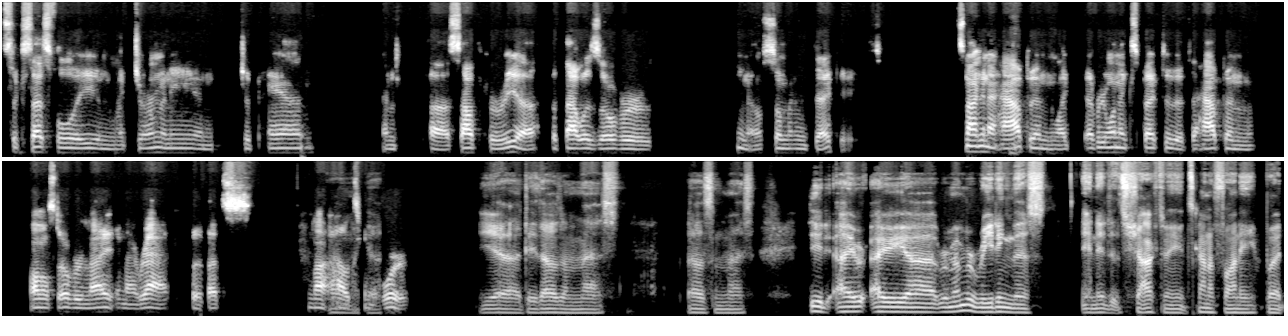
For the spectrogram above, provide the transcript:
successfully in like Germany and Japan and uh, South Korea, but that was over, you know, so many decades. It's not going to happen. Like everyone expected it to happen almost overnight in Iraq, but that's not Oh how it's going to work. Yeah, dude, that was a mess. That was a mess. Dude, I I uh, remember reading this and it, it shocked me. It's kind of funny, but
